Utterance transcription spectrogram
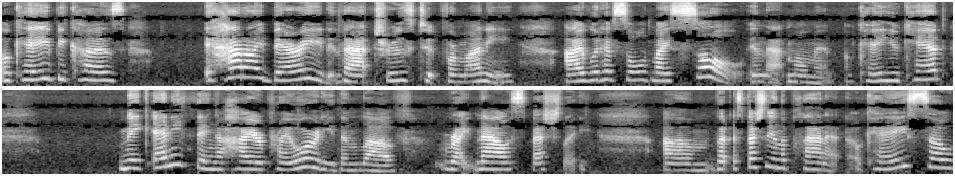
Okay? Because had I buried that truth to, for money, I would have sold my soul in that moment. Okay? You can't make anything a higher priority than love right now, especially. Um, but especially on the planet. Okay? So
